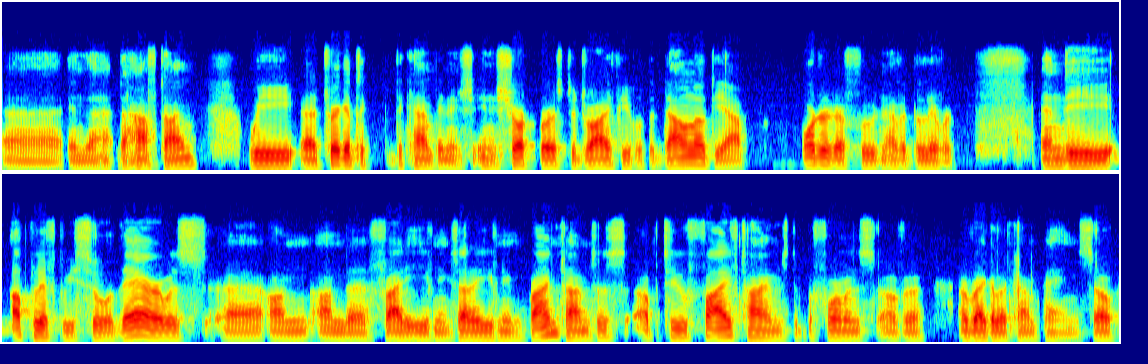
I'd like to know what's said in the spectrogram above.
uh, in the, the halftime, we triggered the, the campaign in, in a short burst to drive people to download the app, order their food and have it delivered. And the uplift we saw there was uh, on on the Friday evening, Saturday evening prime times was up to five times the performance of a a regular campaign. So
